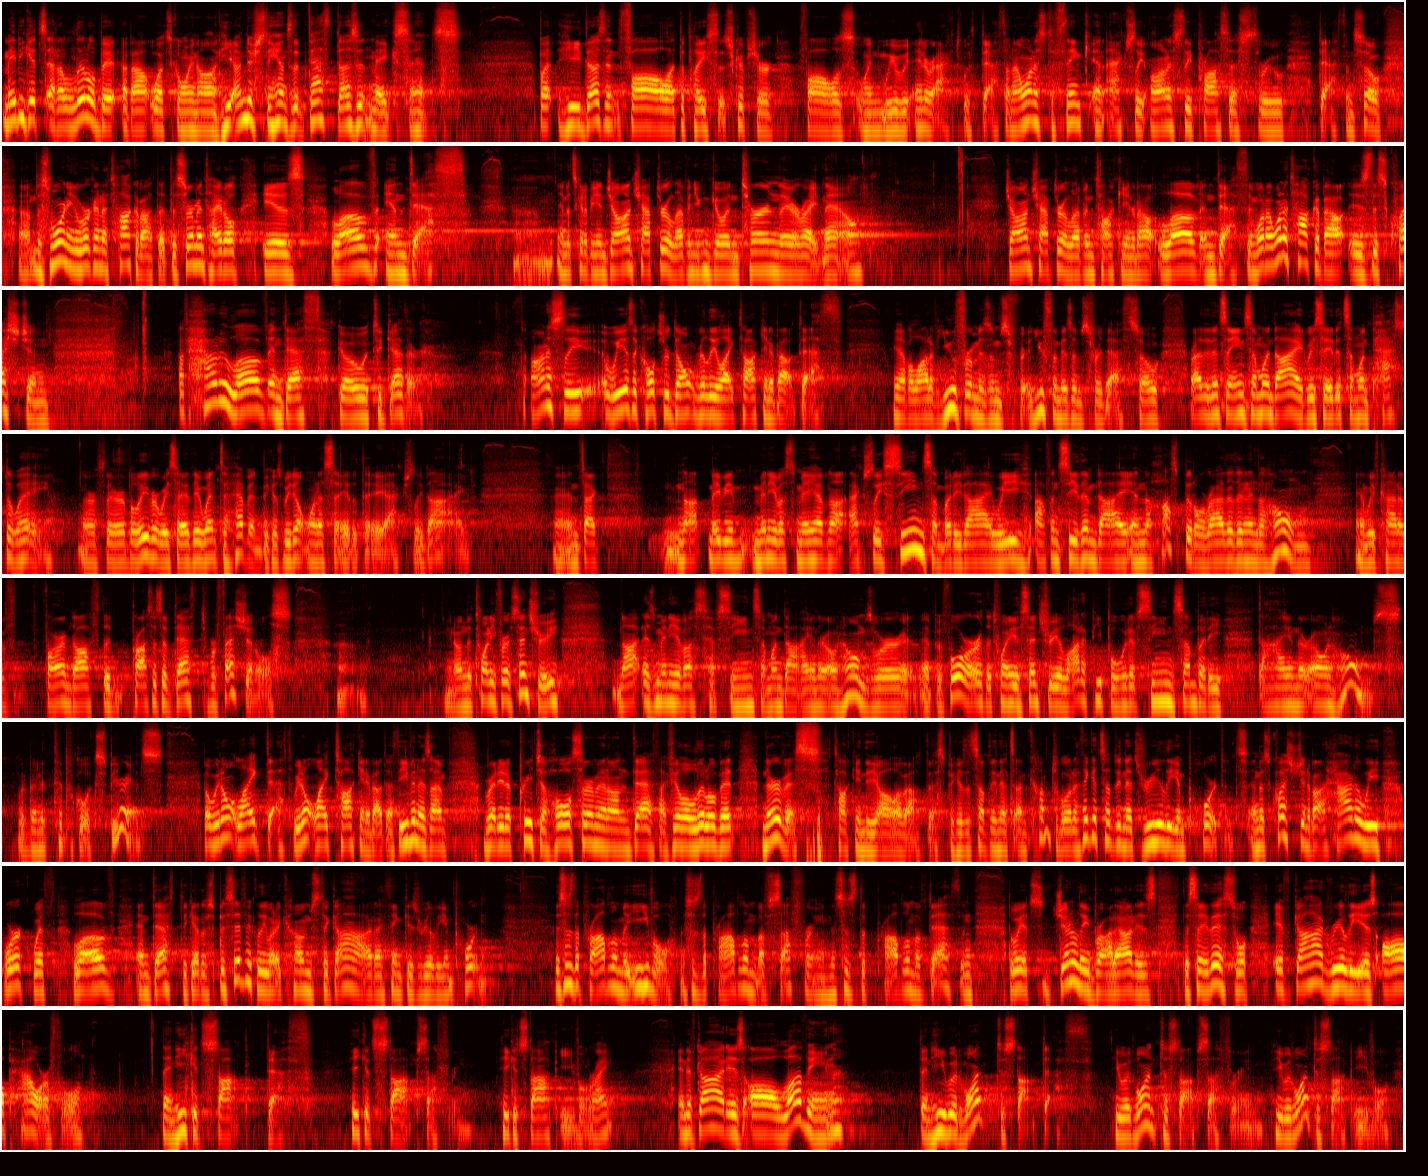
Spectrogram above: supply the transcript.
maybe gets at a little bit about what's going on. He understands that death doesn't make sense, but he doesn't fall at the place that scripture falls when we interact with death. And I want us to think and actually honestly process through death. And so um, this morning, we're going to talk about that. The sermon title is Love and Death. Um, and it's going to be in John chapter 11. You can go and turn there right now. John chapter 11, talking about love and death. And what I want to talk about is this question of how do love and death go together? Honestly, we as a culture don't really like talking about death. We have a lot of euphemisms for, euphemisms for death. So rather than saying someone died, we say that someone passed away. Or if they're a believer, we say they went to heaven because we don't want to say that they actually died. And in fact, not maybe many of us may have not actually seen somebody die. We often see them die in the hospital rather than in the home, and we've kind of farmed off the process of death to professionals. Um, you know, in the 21st century, not as many of us have seen someone die in their own homes. Where before the 20th century, a lot of people would have seen somebody die in their own homes. It would have been a typical experience. But we don't like death. We don't like talking about death. Even as I'm ready to preach a whole sermon on death, I feel a little bit nervous talking to y'all about this because it's something that's uncomfortable. And I think it's something that's really important. And this question about how do we work with love and death together, specifically when it comes to God, I think is really important. This is the problem of evil. This is the problem of suffering. This is the problem of death. And the way it's generally brought out is to say this well, if God really is all powerful, then he could stop death, he could stop suffering, he could stop evil, right? And if God is all loving, then he would want to stop death. He would want to stop suffering. He would want to stop evil.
